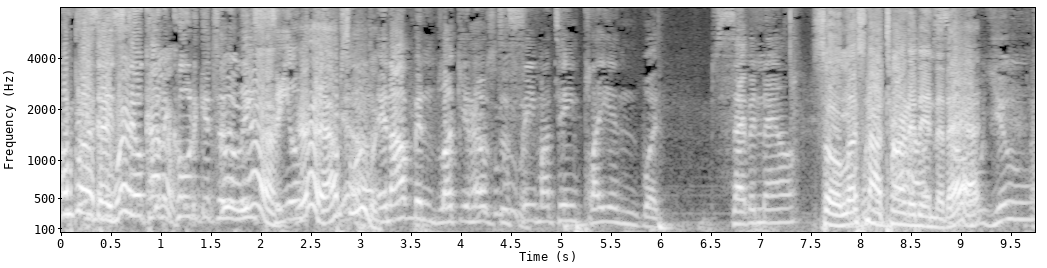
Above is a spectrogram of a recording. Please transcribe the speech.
I'm glad they it went. still kind of Yeah. cool to get to at least yeah. see them? Yeah, absolutely. And I've been lucky enough to see my team playing what seven now. So let's not turn it into So that. You, you,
